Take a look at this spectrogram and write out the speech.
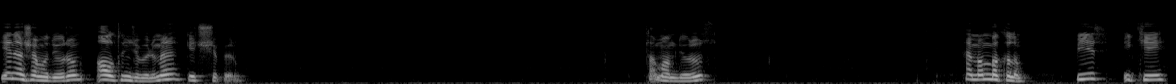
Yeni aşama diyorum. 6. bölüme geçiş yapıyorum. Tamam diyoruz. Hemen bakalım. 1, 2,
